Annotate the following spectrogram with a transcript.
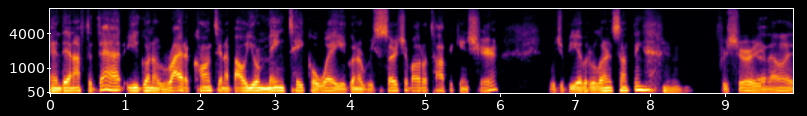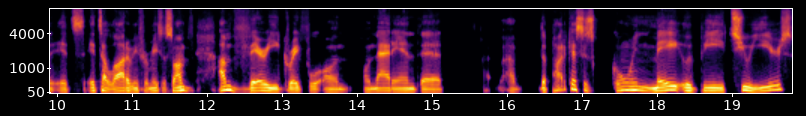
and then after that, you're gonna write a content about your main takeaway. You're gonna research about a topic and share. Would you be able to learn something? For sure, yeah. you know it's it's a lot of information. So I'm I'm very grateful on on that end that uh, the podcast is going may it would be two years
